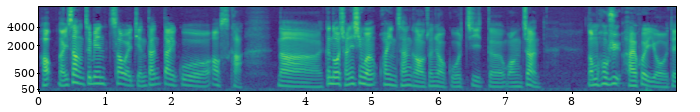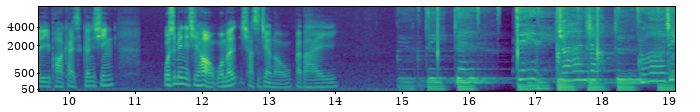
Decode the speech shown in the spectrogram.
好，那以上这边稍微简单带过奥斯卡。那更多详细新闻，欢迎参考转角国际的网站。那我们后续还会有 Daily Podcast 更新。我是编辑七号，我们下次见喽，拜拜。Global Daily 转角国际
